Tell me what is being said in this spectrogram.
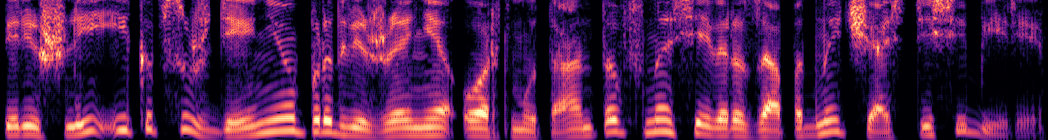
перешли и к обсуждению продвижения орд-мутантов на северо-западной части Сибири.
